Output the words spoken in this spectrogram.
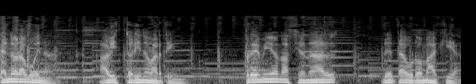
Enhorabuena a Victorino Martín, Premio Nacional de Tauromaquia.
